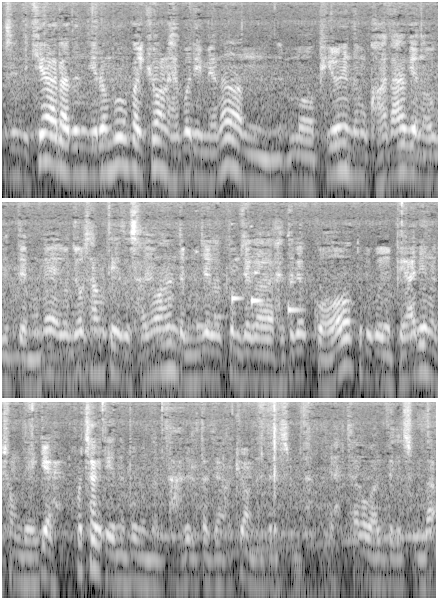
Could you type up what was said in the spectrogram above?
그래서 이제 기아라든지 이런 부분까지 교환을 해버리면은 뭐 비용이 너무 과다하게 나오기 때문에 이 상태에서 사용하는데 문제 가 끔 제가 해드렸고 그리고 이 베어링은 총 4개 고착이 되어 있는 부분들은 다 일단 제가 교환을 해드렸습니다. 예, 작업 완료되겠습니다.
